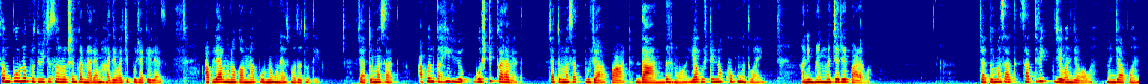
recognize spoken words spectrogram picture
संपूर्ण पृथ्वीचे संरक्षण करणाऱ्या महादेवाची पूजा केल्यास आपल्या मनोकामना पूर्ण होण्यास मदत होते. चातुर्मासात आपण काही यो गोष्टी कराव्यात. चातुर्मासात पूजा पाठ दान धर्म या गोष्टींना खूप महत्त्व आहे आणि ब्रह्मचर्य पाळावं. चातुर्मासात सात्विक जेवण जेवावं. म्हणजे आपण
